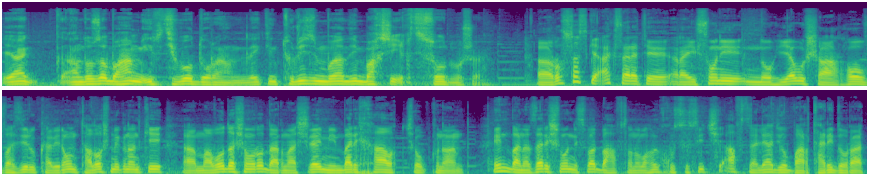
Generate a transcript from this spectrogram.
як андоза ба ҳам иртибот доранд лекин туризм бояд ин бахши иқтисод бошад. Рост аст ки аксарияти раисони ноҳияву шаҳрҳо вазиру кабирон талош мекунанд ки маводашонро дар нашрияи минбари халқ чоп кунанд ин ба назари шумо нисбат ба ҳафтаномаҳои хусусӣ чӣ афзалият ё бартарӣ дорад?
